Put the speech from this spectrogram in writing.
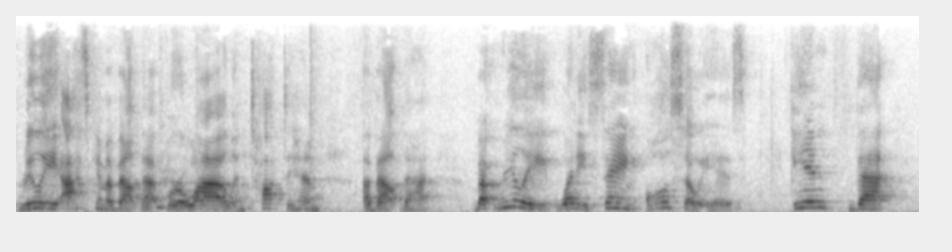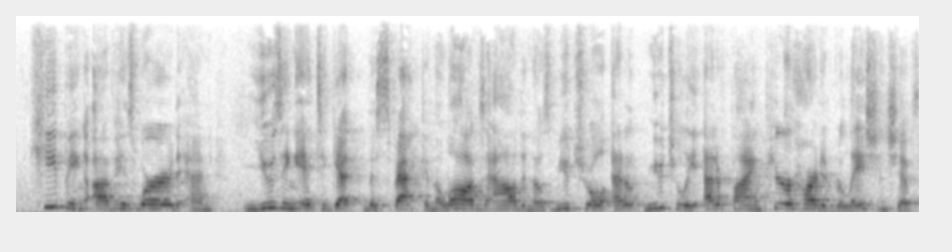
really ask him about that for a while and talk to him about that. But really, what he's saying also is in that keeping of his word and using it to get the speck and the logs out and those mutual ed- mutually edifying pure-hearted relationships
